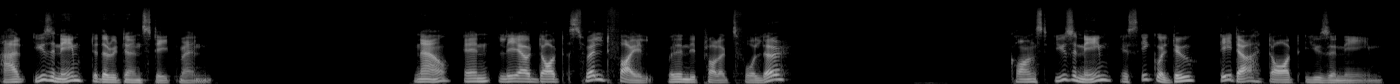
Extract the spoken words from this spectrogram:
Add username to the return statement. Now, in layout.svelte file within the products folder, const username is equal to data.username.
